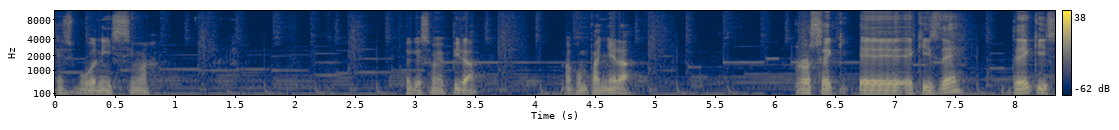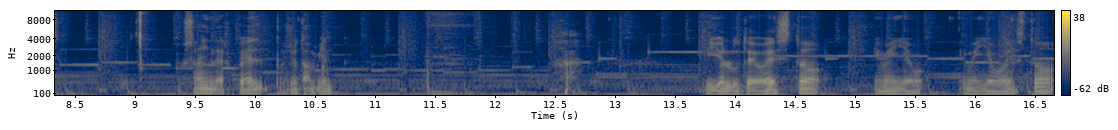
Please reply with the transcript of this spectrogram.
Es buenísima. Que se me pira. Una compañera. Rose eh, XD. De X. Pues pues yo también. Y yo luteo esto. Y me llevo, y me llevo esto.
